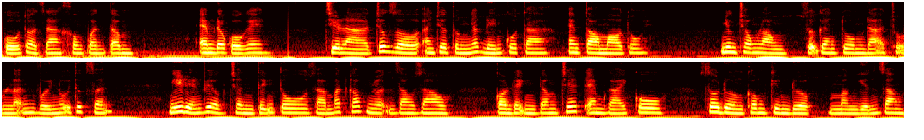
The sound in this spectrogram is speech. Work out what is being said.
Cố tỏ ra không quan tâm. Em đâu có ghen. Chỉ là trước giờ anh chưa từng nhắc đến cô ta, Em tò mò thôi. Nhưng trong lòng, sự ghen tuông đã trộn lẫn với nỗi tức giận. Nghĩ đến việc Trần Tĩnh Tô dám bắt cóc nhuận giao giao, Còn định đâm chết em gái cô Sơ đường không kìm được mà nghiến răng.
